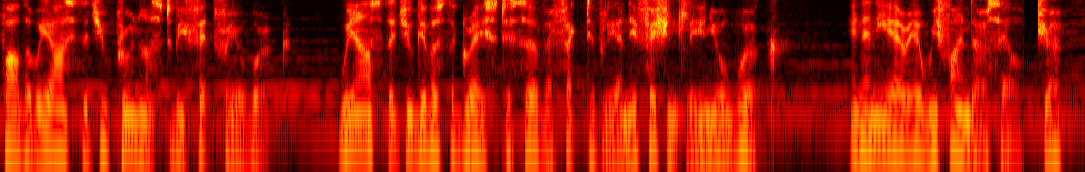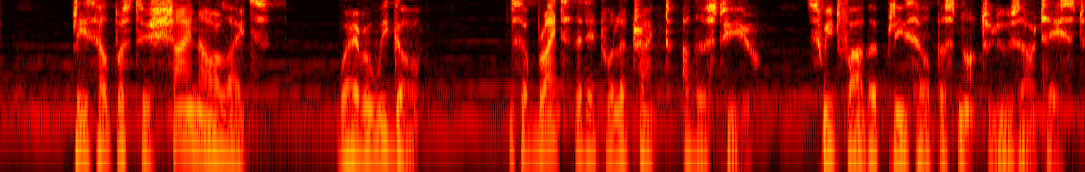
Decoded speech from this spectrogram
Father, we ask that you prune us to be fit for your work. We ask that you give us the grace to serve effectively and efficiently in your work, in any area we find ourselves. Please help us to shine our lights wherever we go, so bright that it will attract others to you. Sweet Father, please help us not to lose our taste.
